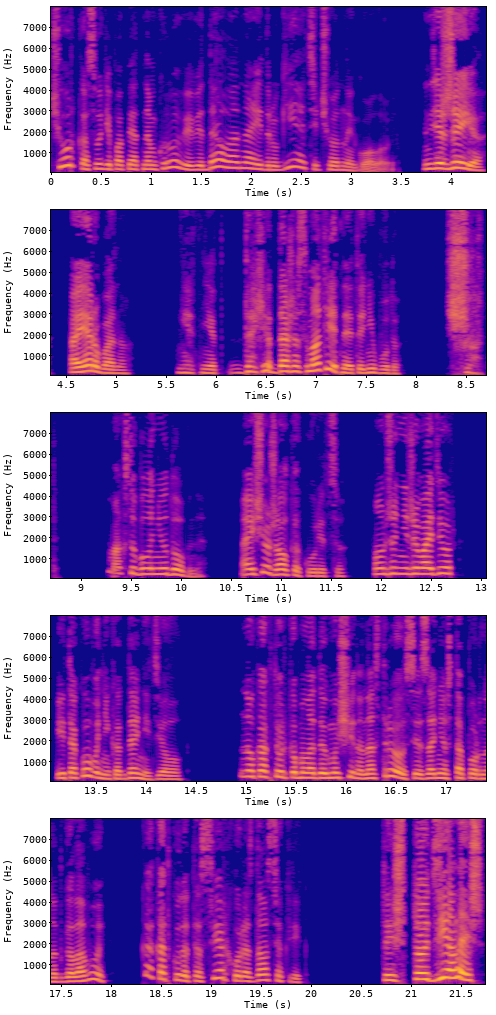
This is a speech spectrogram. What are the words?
Чурка, судя по пятнам крови, видала она и другие отеченные головы. «Держи ее, а я рубану». «Нет-нет, да я даже смотреть на это не буду». Черт! Максу было неудобно. А еще жалко курицу. Он же не живодер и такого никогда не делал. Но как только молодой мужчина настроился, занес топор над головой, как откуда-то сверху раздался крик. «Ты что делаешь?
